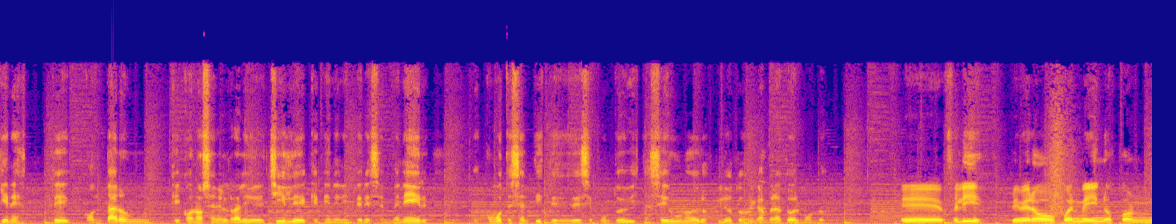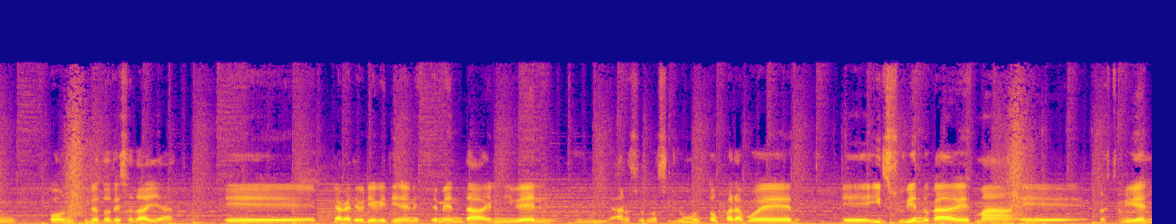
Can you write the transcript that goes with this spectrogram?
quienes te contaron que conocen el Rally de Chile, que tienen interés en venir. ¿Cómo te sentiste desde ese punto de vista, ser uno de los pilotos del Campeonato del Mundo? Eh, feliz, primero poder medirnos con, con pilotos de esa talla. Eh, la categoría que tienen es tremenda, el nivel, y a nosotros nos sirve un montón para poder eh, ir subiendo cada vez más eh, nuestro nivel.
